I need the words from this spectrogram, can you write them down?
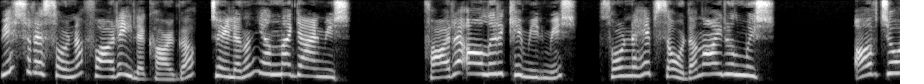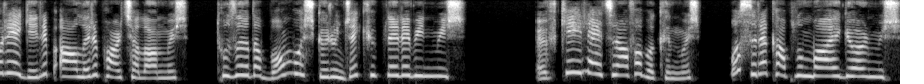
Bir süre sonra fare ile karga Ceylan'ın yanına gelmiş. Fare ağları kemirmiş, Sonra hepsi oradan ayrılmış. Avcı oraya gelip ağları parçalanmış. Tuzağı da bomboş görünce küplere binmiş. Öfkeyle etrafa bakınmış. O sıra kaplumbağayı görmüş.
